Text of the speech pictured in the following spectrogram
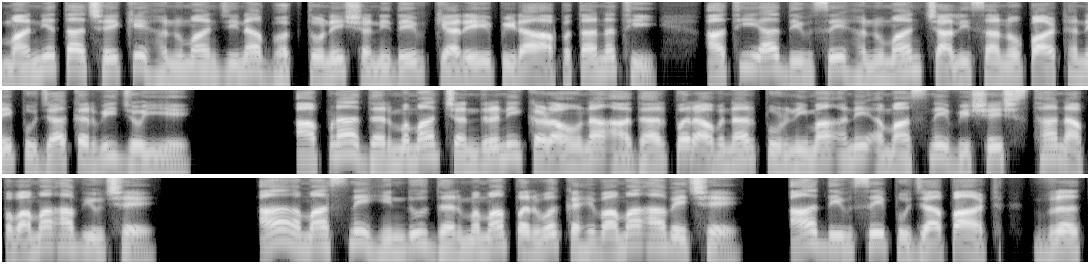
માન્યતા છે કે હનુમાનજીના ભક્તોને શનિદેવ ક્યારેય પીડા આપતા નથી. આથી આ દિવસે હનુમાન ચાલીસાનો પાઠ અને પૂજા કરવી જોઈએ. આપણા ધર્મમાં ચંદ્રની કળાઓના આધાર પર આવનાર પૂર્ણિમા અને અમાસને વિશેષ સ્થાન આપવામાં આવ્યું છે. આ અમાસને હિન્દુ ધર્મમાં પર્વ કહેવામાં આવે છે. આ દિવસે પૂજાપાઠ, વ્રત,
